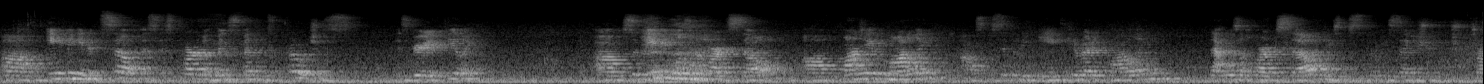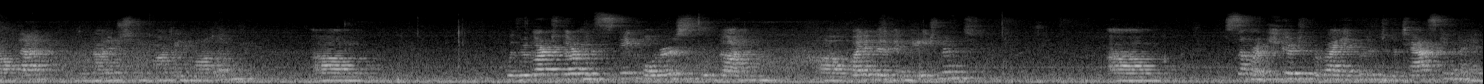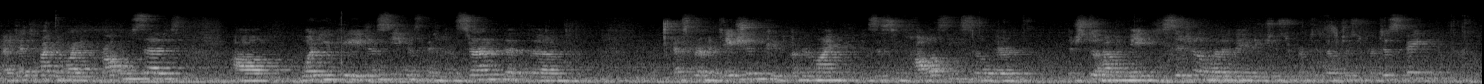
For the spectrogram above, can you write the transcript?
Uh, gaming in itself as, as part of a mixed methods approach is, is very appealing. Um, so gaming wasn't a hard sell. Uh, quantitative modeling, uh, specifically game theoretic modeling, that was a hard sell. They specifically said you should, you should drop that. They're not interested in quantitative modeling. Um, with regard to government stakeholders, we've gotten uh, quite a bit of engagement. Um, Some are eager to provide input into the tasking and identify the right problem set. Uh, One UK agency has been concerned that the experimentation could undermine existing policies, so they're, they're still haven't made a decision on whether they, they choose to, partic- choose to participate.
